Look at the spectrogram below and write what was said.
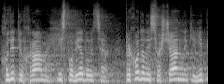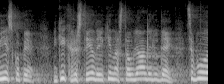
ходити в храми і сповідуватися. Приходили священники, єпіскопи, які хрестили, які наставляли людей. Це був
